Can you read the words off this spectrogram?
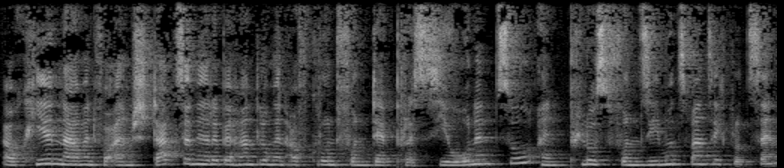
Auch hier nahmen vor allem stationäre Behandlungen aufgrund von Depressionen zu, ein Plus von 27 Prozent,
